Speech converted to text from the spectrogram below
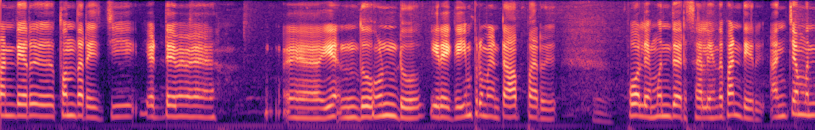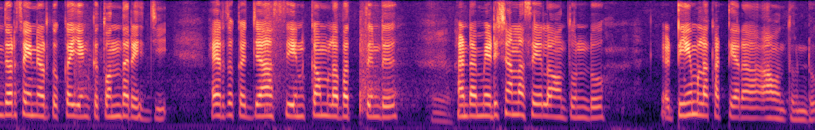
ಪಂಡೇರು ತೊಂದರೆ ಇಜ್ಜಿ ಎಡ್ಡೆ ಎಂದು ಉಂಡು ಇರೆಗೆ ಇಂಪ್ರೂವ್ಮೆಂಟ್ ಆಪಾರು ಪೋಲೆ ಮುಂದುವರಿಸಲಿಂದ ಪಂಡೇರು ಅಂಚ ಮುಂದುವರಿಸ ಇನ್ನೊರ್ದುಕ್ಕ ಎಂಕ ತೊಂದರೆ ಇಜ್ಜಿ ಎರ್ದುಕ್ಕ ಜಾಸ್ತಿ ಇನ್ಕಮ್ಲ ಬತ್ತುಂಡು. ಅಂಡ ಮೆಡಿಸನ್ಲ ಸೇಲ್ ಆವಂತುಂಡು. ಟೀಮ್ಲ ಕಟ್ಟ್ಯಾರ ಆವಂತುಂಡು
